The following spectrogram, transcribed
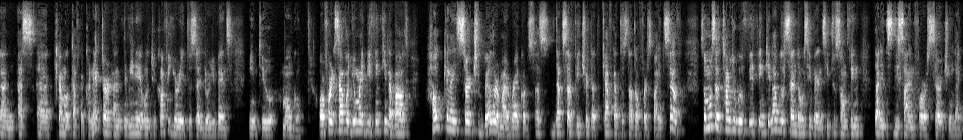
um, as a Camel Kafka connector and being able to configure it to send your events into Mongo. Or for example, you might be thinking about how can I search better my records as that's a feature that Kafka does not offer by itself. So most of the time you will be thinking, I will send those events into something that it's designed for searching like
